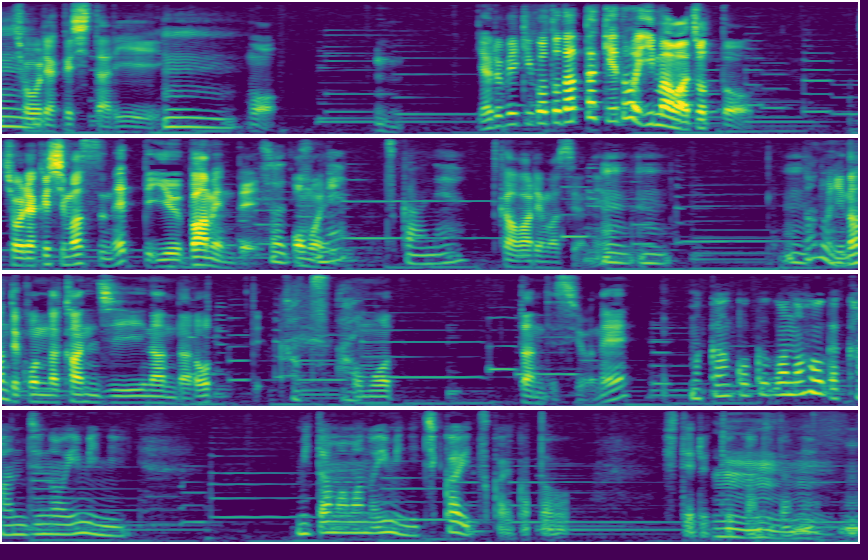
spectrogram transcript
うん。省略したりうん。もう、うん、やるべきことだったけど今はちょっと省略しますねっていう場面で主に。ね使うね。使われますよね、うんうん。うん。なのになんでこんな感じなんだろうって思ったんですよね、まあ、韓国語の方が漢字の意味に見たままの意味に近い使い方をしてるっていう感じだね。う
